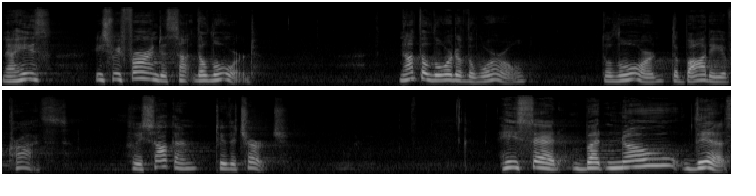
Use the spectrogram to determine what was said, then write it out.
Now, he's, he's referring to the Lord, not the Lord of the world, the Lord, the body of Christ. So he's talking to the church. He said, But know this.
